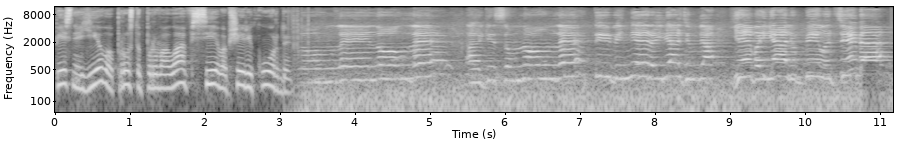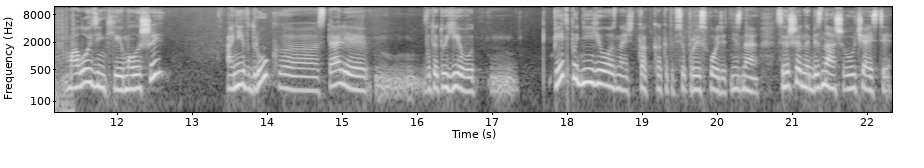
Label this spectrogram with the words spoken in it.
песня Ева просто порвала все вообще рекорды? Lonely, lonely, Молоденькие малыши, они вдруг э, стали вот эту Еву петь под нее, значит, как, как это все происходит, не знаю, совершенно без нашего участия.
